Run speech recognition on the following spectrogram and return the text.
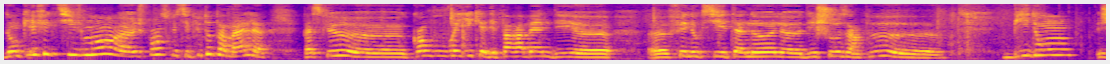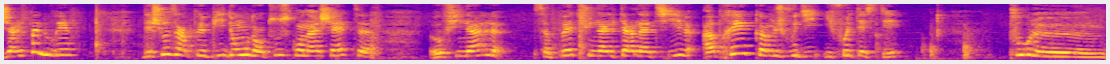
Donc effectivement euh, je pense que c'est plutôt pas mal parce que euh, quand vous voyez qu'il y a des parabènes des phénoxyéthanol des choses un peu bidons j'arrive pas à l'ouvrir des choses un peu bidons dans tout ce qu'on achète, au final, ça peut être une alternative. Après, comme je vous dis, il faut le tester pour le,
